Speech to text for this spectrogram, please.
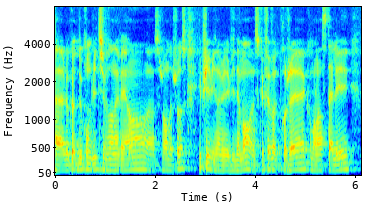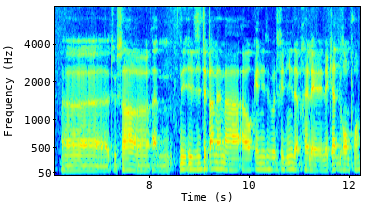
Le code de conduite si vous en avez un, ce genre de choses. Et puis évidemment, ce que fait votre projet, comment l'installer, tout ça. N'hésitez pas même à, organiser votre README d'après les, quatre grands points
